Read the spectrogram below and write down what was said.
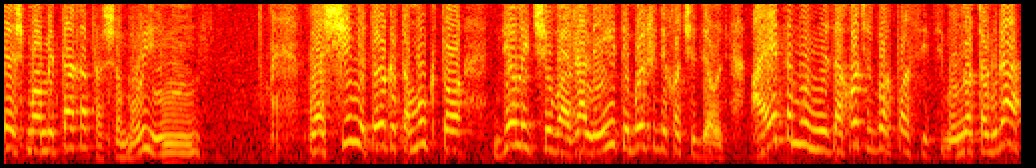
יש שמו מתחת השמועים Прощение только тому, кто делает чува, жалеет и больше не хочет делать. А этому не захочет Бог просить ему. Но тогда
